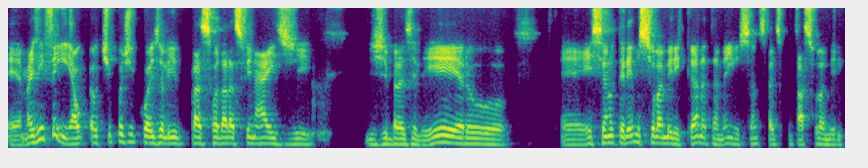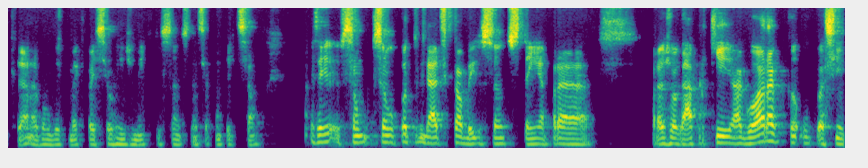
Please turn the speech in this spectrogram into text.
É, mas enfim, é o, é o, tipo de coisa ali para as rodadas finais de, de brasileiro. É, esse ano teremos Sul-Americana também, o Santos vai disputar Sul-Americana, vamos ver como é que vai ser o rendimento do Santos nessa competição. Mas aí são, são oportunidades que talvez o Santos tenha para para jogar, porque agora, assim,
